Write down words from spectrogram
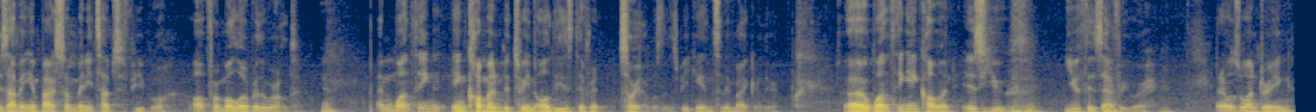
is having impacts on many types of people from all over the world. Yeah. And one thing in common between all these different, sorry, I wasn't speaking into the mic earlier. Uh, one thing in common is youth. Youth is yeah. everywhere. And I was wondering,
